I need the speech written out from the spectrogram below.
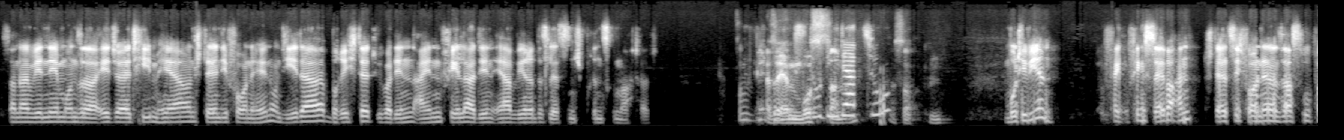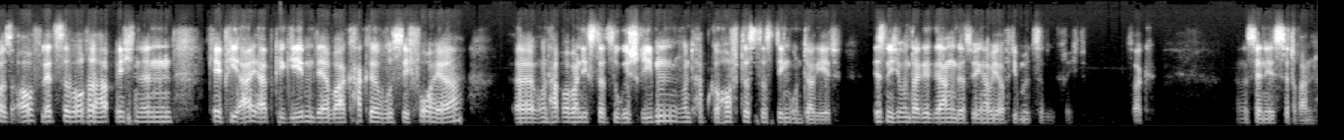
sondern wir nehmen unser Agile-Team her und stellen die vorne hin und jeder berichtet über den einen Fehler, den er während des letzten Sprints gemacht hat. Und wie also er muss du die dann, dazu? Achso, hm. Motivieren. Fäng, fängst selber an, stellst dich vorne hin und sagst, du, pass auf, letzte Woche habe ich einen KPI abgegeben, der war kacke, wusste ich vorher äh, und habe aber nichts dazu geschrieben und habe gehofft, dass das Ding untergeht. Ist nicht untergegangen, deswegen habe ich auf die Mütze gekriegt. Zack. Dann ist der nächste dran.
